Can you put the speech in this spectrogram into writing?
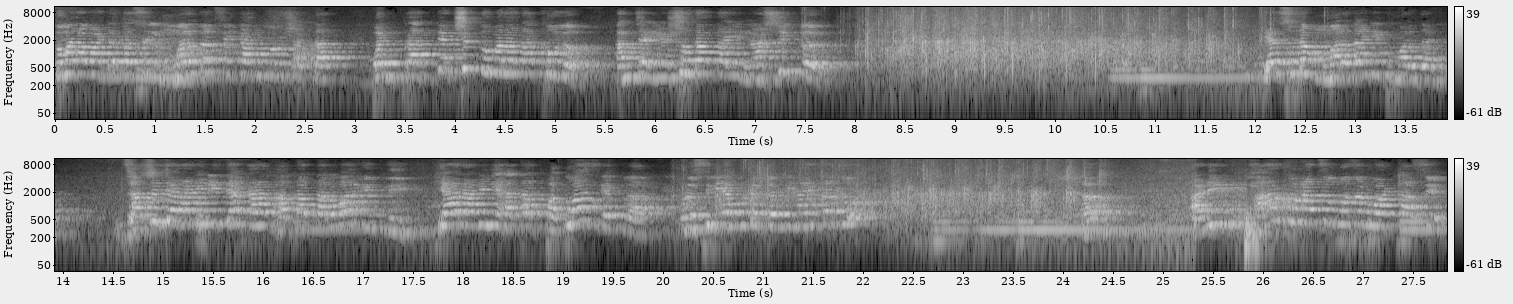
तुम्हाला वाटत असेल मर्दच हे काम करू शकतात. पण प्रात्यक्षिक तुम्हाला दाखवलं आमच्या यशोदाताई नाशिककर. मर्दानीत झाशीच्या राणीने त्या काळात हातात तलवार घेतली. ह्या राणीने हातात पकवास घेतला. म्हणून स्त्रिया कुठे कमी नाही तर तू? आणि फार कोणाचं वजन वाढलं असेल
